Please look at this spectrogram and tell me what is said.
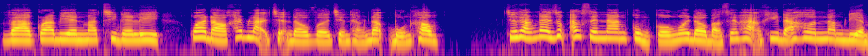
và Gabriel Martinelli, qua đó khép lại trận đấu với chiến thắng đậm 4-0. Chiến thắng này giúp Arsenal củng cố ngôi đầu bảng xếp hạng khi đã hơn 5 điểm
